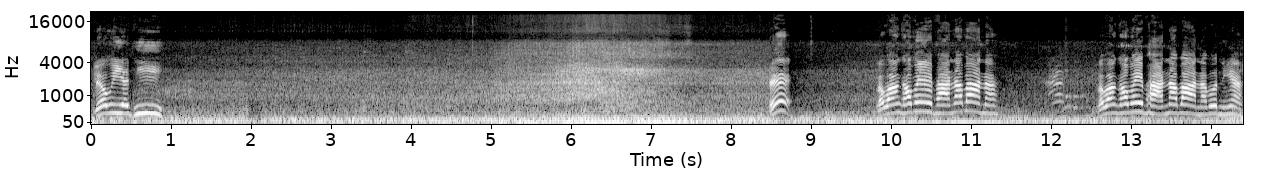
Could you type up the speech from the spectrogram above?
เหลือ VIP เอ๊ะระวังเขาไม่ให้ผ่านหน้าบ้านนะ ระวังเขาไม่ให้ผ่านหน้าบ้านนะเพื่อนนี้อะ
